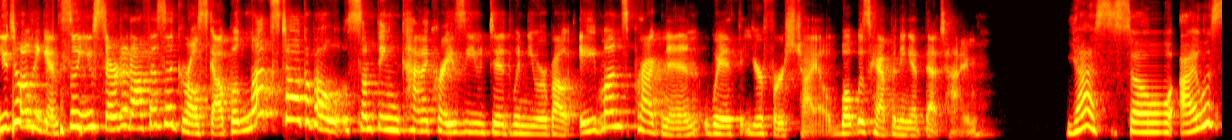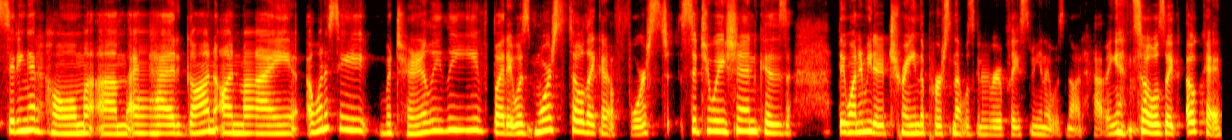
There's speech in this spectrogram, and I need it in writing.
you totally can. So you started off as a Girl Scout, but let's talk about something kind of crazy you did when you were about eight months pregnant with your first child. What was happening at that time? Yes. So I was sitting at home. Um, I had gone on my, I want to say maternity leave, but it was more so like a forced situation because they wanted me to train the person that was going to replace me and I was not having it. So I was like, okay,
